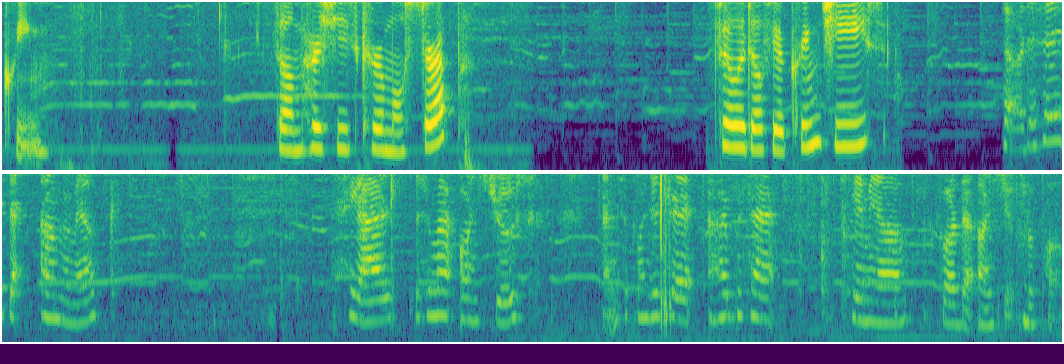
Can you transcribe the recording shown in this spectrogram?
cream. Some Hershey's caramel syrup, Philadelphia cream cheese, so this is the almond milk. Hey guys, this is my orange juice. And it's 100% premium for the orange juice for pop.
